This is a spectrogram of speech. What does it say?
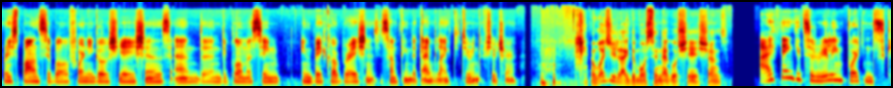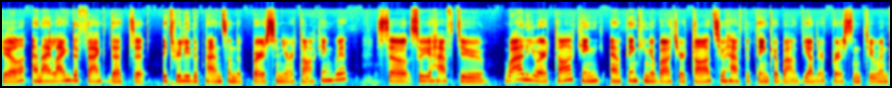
responsible for negotiations and, uh, diplomacy in, in big corporations is something that I would like to do in the future. and what do you like the most in negotiations? I think it's a really important skill, and I like the fact that uh, it really depends on the person you're talking with. So, so you have to, while you are talking and thinking about your thoughts, you have to think about the other person too and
